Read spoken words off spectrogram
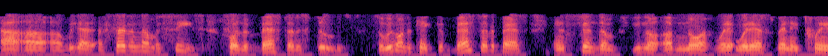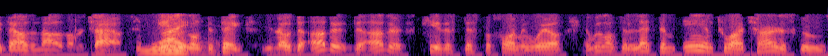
uh, uh, uh, we got a certain number of seats for the best of the students. So we're going to take the best of the best and send them, you know, up north where, where they're spending twenty thousand dollars on a child. Right. Then we're going to take, you know, the other the other kids that's, that's performing well, and we're going to let them into our charter schools,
